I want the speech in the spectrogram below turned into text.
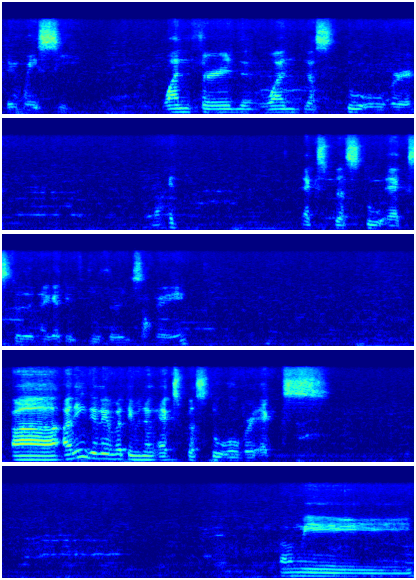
ko yung C. 1 third, 1 plus 2 over bakit x plus 2x to the negative 2 thirds, okay? Uh, ano yung derivative ng x plus 2 over x? Parang may...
